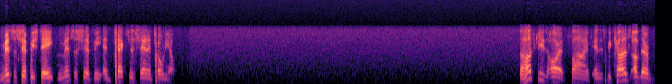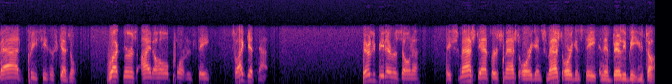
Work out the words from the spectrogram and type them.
Mississippi State, Mississippi, and Texas San Antonio. The Huskies are at five, and it's because of their bad preseason schedule. Rutgers, Idaho, Portland State. So I get that. Barely beat Arizona. They smashed Stanford, smashed Oregon, smashed Oregon State, and then barely beat Utah.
